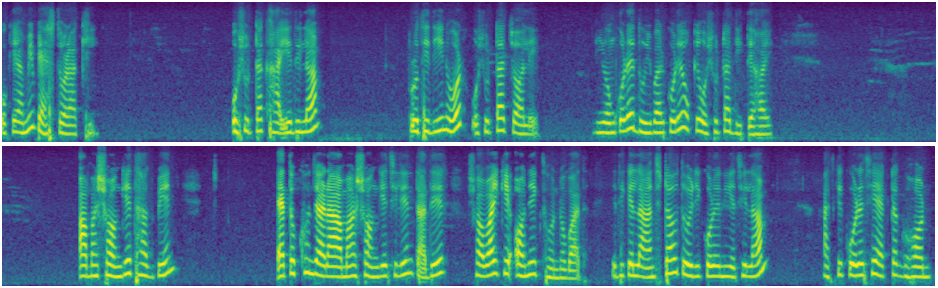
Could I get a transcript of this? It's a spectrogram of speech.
ওকে আমি ব্যস্ত রাখি। ওষুধটা খাইয়ে দিলাম। প্রতিদিন ওর ওষুধটা চলে। নিয়ম করে দুইবার করে ওকে ওষুধটা দিতে হয়। আমার সঙ্গে থাকবেন। এতক্ষণ যারা আমার সঙ্গে ছিলেন তাদের সবাইকে অনেক ধন্যবাদ। এদিকে লাঞ্চটাও তৈরি করে নিয়েছিলাম। আজকে করেছি একটা ঘন্ট,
